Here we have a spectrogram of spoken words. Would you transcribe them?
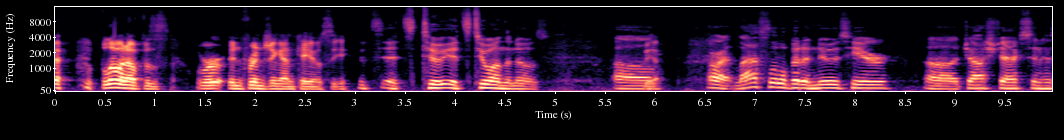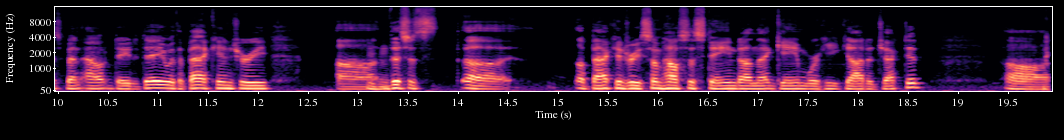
Blow it up is we're infringing on KOC. It's it's two it's two on the nose. Um, Yeah. All right, last little bit of news here. Uh, Josh Jackson has been out day to day with a back injury. Uh, Mhm. This is uh, a back injury somehow sustained on that game where he got ejected. Uh,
